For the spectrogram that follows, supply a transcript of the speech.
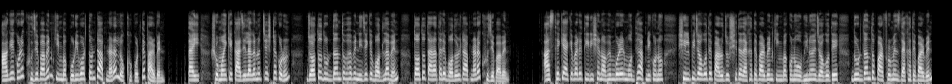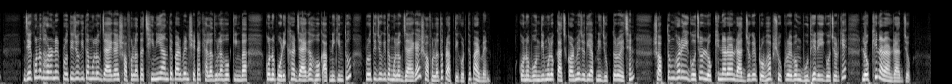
আগে করে খুঁজে পাবেন কিংবা পরিবর্তনটা আপনারা লক্ষ্য করতে পারবেন। তাই সময়কে কাজে লাগানোর চেষ্টা করুন। যত দুর্দান্তভাবে নিজেকে বদলাবেন, তত তাড়াতাড়ি বদলটা আপনারা খুঁজে পাবেন। আজ থেকে একেবারে তিরিশে নভেম্বরের মধ্যে আপনি কোনো শিল্পী জগতে পারদর্শিতা দেখাতে পারবেন কিংবা কোনো অভিনয় জগতে দুর্দান্ত পারফরমেন্স দেখাতে পারবেন। যে কোনো ধরনের প্রতিযোগিতামূলক জায়গায় সফলতা ছিনিয়ে আনতে পারবেন, সেটা খেলাধুলা হোক কিংবা কোনো পরীক্ষার জায়গা হোক, আপনি কিন্তু প্রতিযোগিতামূলক জায়গায় সফলতা প্রাপ্তি করতে পারবেন। কোনো বন্দিমূলক কাজকর্মে যদি আপনি যুক্ত রয়েছেন, সপ্তম ঘরে এই গোচর লক্ষ্মীনারায়ণ রাজযোগের প্রভাব শুক্র এবং বুধের এই গোচরকে লক্ষ্মীনারায়ণ রাজযোগ।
